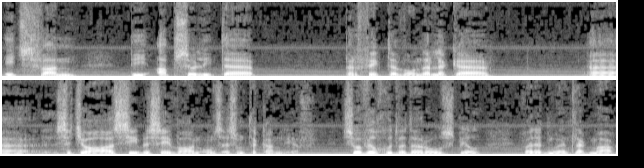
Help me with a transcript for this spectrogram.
iets van die absolute perfekte wonderlike uh situasie besef waarin ons is om te kan leef. Soveel goed wat 'n rol speel wat dit moontlik maak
